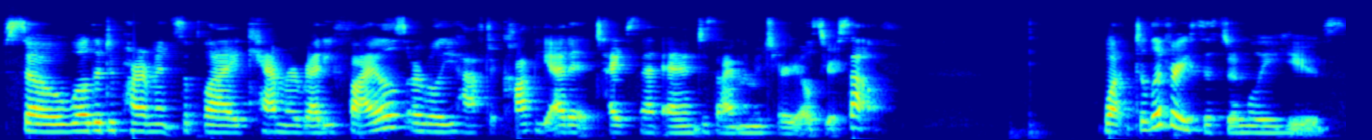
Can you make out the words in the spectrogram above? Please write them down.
So will the department supply camera ready files or will you have to copy, edit, typeset, and design the materials yourself? What delivery system will you use?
